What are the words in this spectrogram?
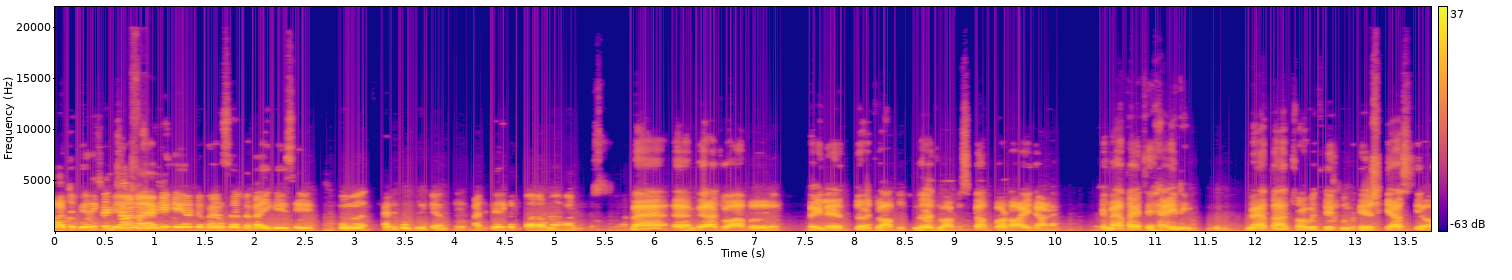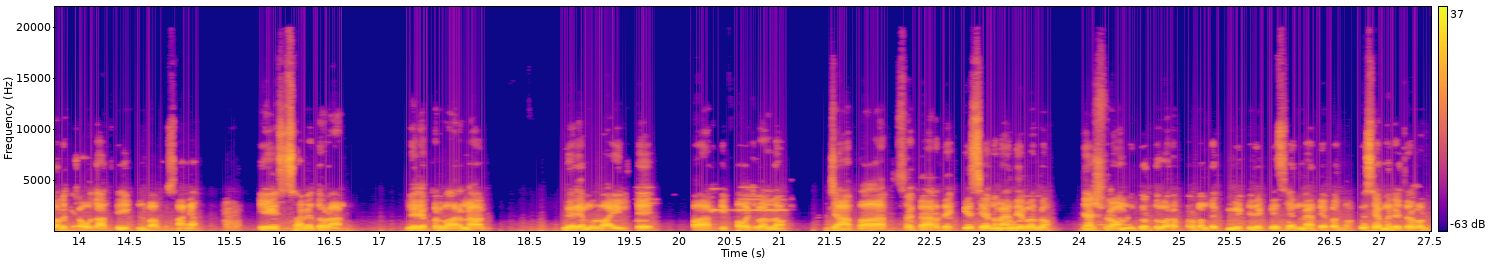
ਅੱਜ ਫਿਰ ਇੱਕ ਬਿਆਨ ਆਇਆ ਕਿ 에ਅਰ ਡਿਫੈਂਸ ਲਗਾਈ ਗਈ ਸੀ ਹੈਡ ਕੰਪਨੀ ਨੇ ਕਿਹਾ ਸੀ। ਅੱਜ ਫਿਰ ਇੱਕ ਦੁਬਾਰਾ ਉਹਨਾਂ ਆਰਮੀ ਮੈਂ ਮੇਰਾ ਜਵਾਬ ਪਹਿਲੇ ਜਵਾਬ ਵਿੱਚ ਮੇਰਾ ਜਵਾਬ ਇਸ ਗੱਲ ਤੁਹਾਡਾ ਆ ਹੀ ਜਾਣਾ ਕਿ ਮੈਂ ਤਾਂ ਇੱਥੇ ਹੈ ਹੀ ਨਹੀਂ। ਮੈਂ ਤਾਂ 24 ਤਰੀਕ ਨੂੰ ਵਿਦੇਸ਼ ਗਿਆ ਸੀ ਔਰ 14 ਤਰੀਕ ਨੂੰ ਵਾਪਸ ਆਇਆ ਇਸ ਸਮੇਂ ਦੌਰਾਨ। ਮੇਰੇ ਪਰਿਵਾਰ ਨਾਲ ਮੇਰੇ ਮੋਬਾਈਲ ਤੇ ਭਾਰਤੀ ਫੌਜ ਵੱਲੋਂ ਜਾਂ ਭਾਰਤ ਸਰਕਾਰ ਦੇ ਕਿਸੇ ਨੁਮਾਇੰਦੇ ਵੱਲੋਂ ਜਾਂ ਸ਼੍ਰੋਮਣੀ ਗੁਰਦੁਆਰਾ ਪ੍ਰਬੰਧਕ ਕਮੇਟੀ ਦੇ ਕਿਸੇ ਨੁਮਾਇੰਦੇ ਵੱਲੋਂ ਕਿਸੇ ਮੈਨੇਜਰ ਵੱਲੋਂ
